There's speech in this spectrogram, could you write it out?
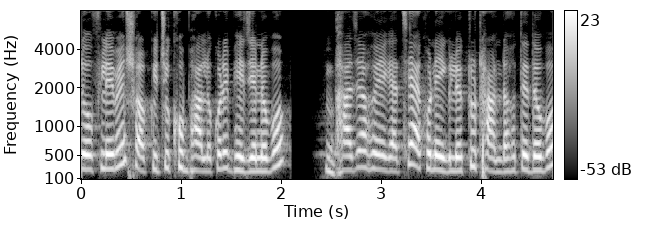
লো ফ্লেমে সব কিছু খুব ভালো করে ভেজে নেব। ভাজা হয়ে গেছে, এখন এইগুলো একটু ঠান্ডা হতে দেবো।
